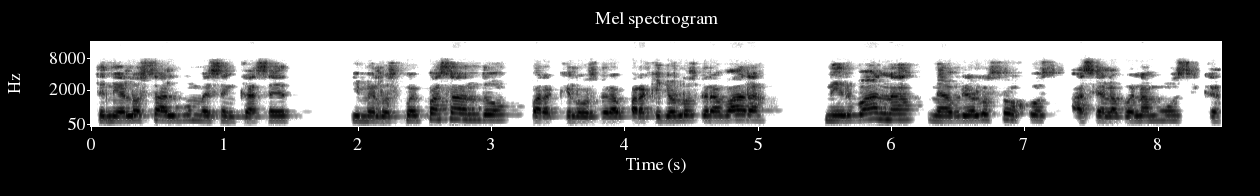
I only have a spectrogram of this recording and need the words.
tenía los álbumes en cassette y me los fue pasando para que los para que yo los grabara. Nirvana me abrió los ojos hacia la buena música,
